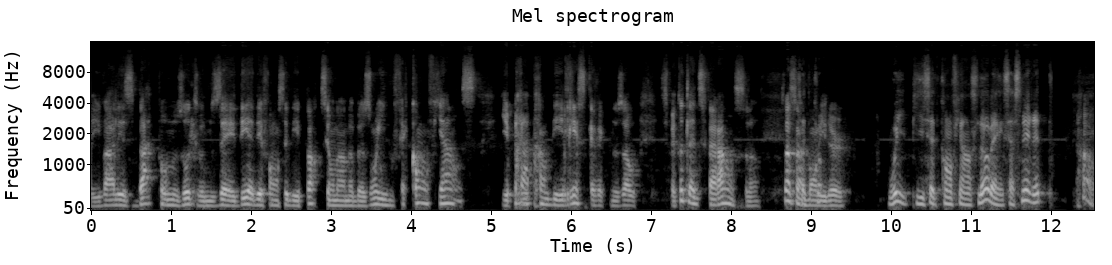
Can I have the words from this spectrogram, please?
Il va aller se battre pour nous autres, il va nous aider à défoncer des portes si on en a besoin. Il nous fait confiance. Il est prêt à prendre des risques avec nous autres. Ça fait toute la différence. Là. Ça, c'est un bon leader. Oui, puis cette confiance-là, ben, ça se mérite. Ah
